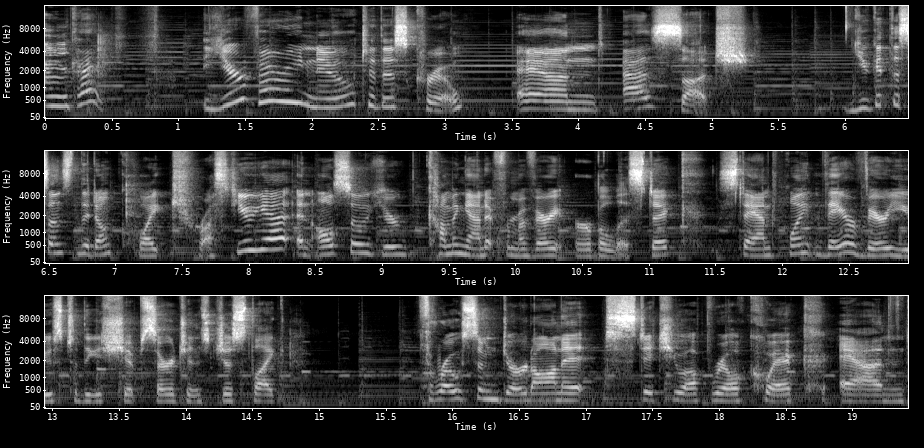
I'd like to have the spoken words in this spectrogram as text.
Okay. You're very new to this crew, and as such, you get the sense that they don't quite trust you yet, and also you're coming at it from a very herbalistic standpoint. They are very used to these ship surgeons just like throw some dirt on it, stitch you up real quick, and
